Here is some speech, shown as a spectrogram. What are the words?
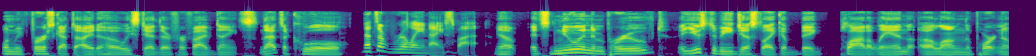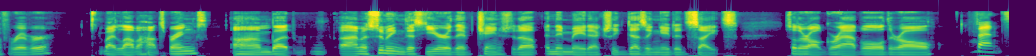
when we first got to Idaho, we stayed there for five nights. That's a cool, That's a really nice spot. yep. It's new and improved. It used to be just like a big plot of land along the Portneuf River by Lava Hot Springs. Um, but I'm assuming this year they've changed it up and they made actually designated sites. So they're all gravel, they're all Fence.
